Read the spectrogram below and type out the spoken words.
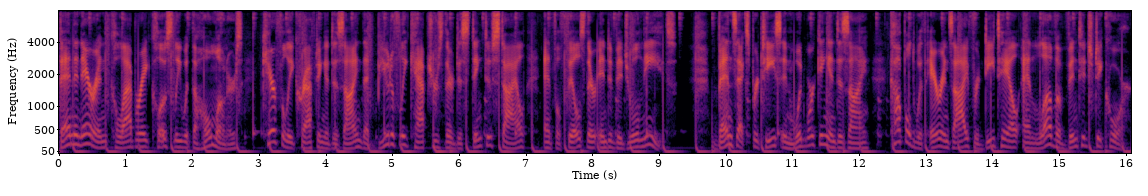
Ben and Erin collaborate closely with the homeowners, carefully crafting a design that beautifully captures their distinctive style and fulfills their individual needs. Ben's expertise in woodworking and design, coupled with Erin's eye for detail and love of vintage decor,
